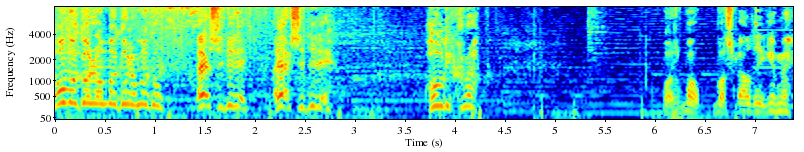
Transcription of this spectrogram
Oh my god! Oh my god! Oh my god! I actually did it! I actually did it! Holy crap! What what what spell did it give me?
